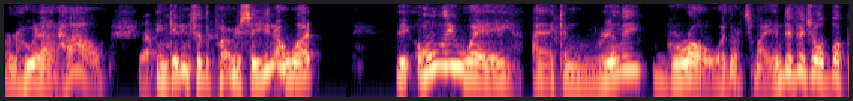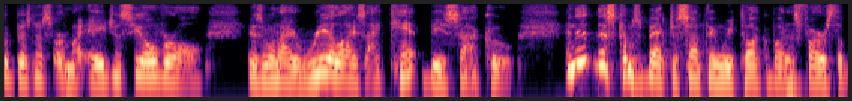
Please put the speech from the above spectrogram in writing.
or who, not how, yep. and getting to the point where you say, you know what, the only way I can really grow, whether it's my individual book of business or my agency overall, is when I realize I can't be Saku. And th- this comes back to something we talk about as far as the,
